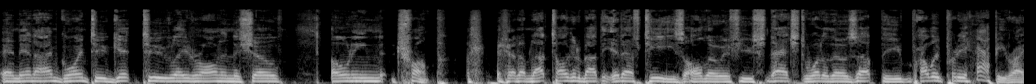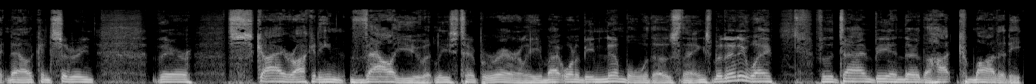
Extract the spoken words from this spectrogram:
and then I'm going to get to later on in the show owning Trump. And I'm not talking about the NFTs, although if you snatched one of those up, you're probably pretty happy right now, considering their skyrocketing value, at least temporarily. You might want to be nimble with those things. But anyway, for the time being, they're the hot commodity.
